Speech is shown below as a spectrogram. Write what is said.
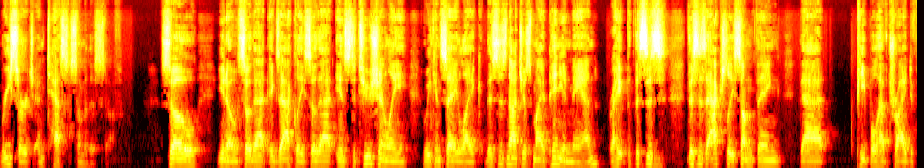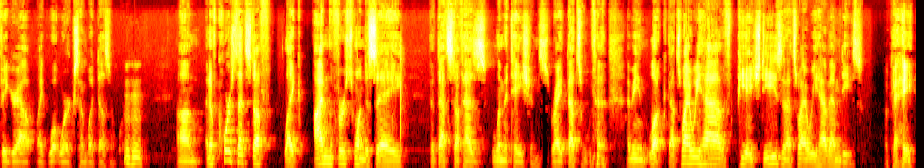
research and test some of this stuff. So, you know, so that exactly, so that institutionally we can say like, this is not just my opinion, man, right? But this is, this is actually something that people have tried to figure out like what works and what doesn't work. Mm-hmm. Um, and of course that stuff, like I'm the first one to say that that stuff has limitations, right? That's, I mean, look, that's why we have PhDs and that's why we have MDs. Okay.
